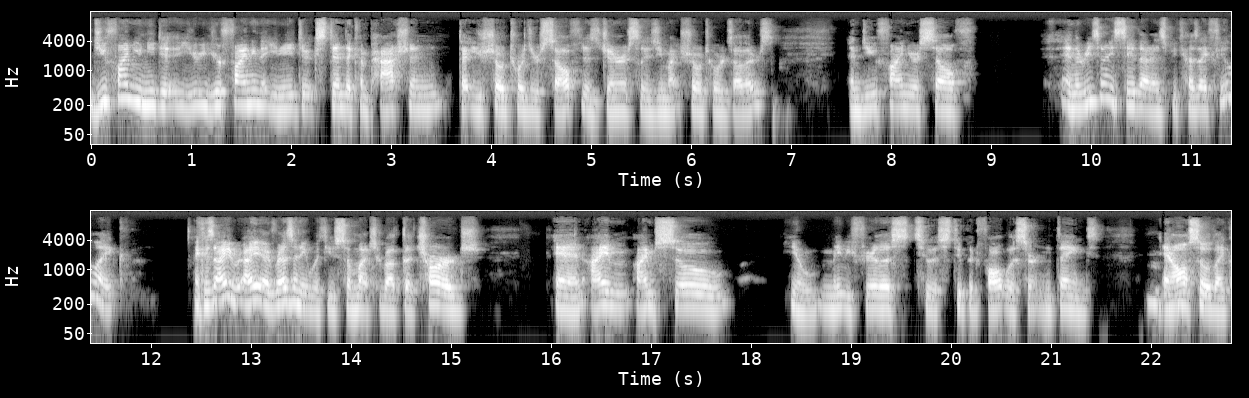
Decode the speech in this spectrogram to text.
Do you find you need to? You're, you're finding that you need to extend the compassion that you show towards yourself as generously as you might show towards others. And do you find yourself? And the reason I say that is because I feel like, because I I resonate with you so much about the charge and i'm i'm so you know maybe fearless to a stupid fault with certain things mm-hmm. and also like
